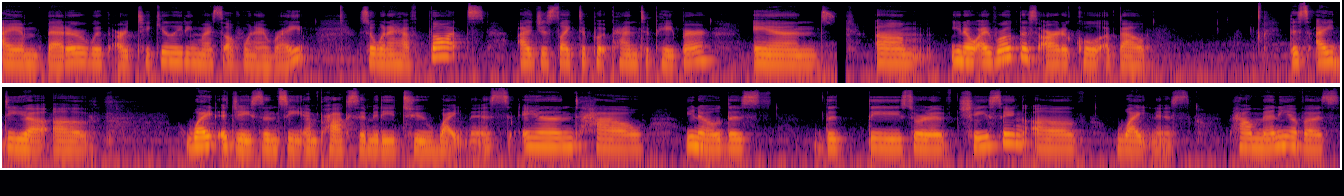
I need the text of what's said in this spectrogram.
I am better with articulating myself when I write. So when I have thoughts, I just like to put pen to paper. And, um, you know, I wrote this article about this idea of white adjacency and proximity to whiteness and how, you know, this, the, the sort of chasing of whiteness, how many of us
